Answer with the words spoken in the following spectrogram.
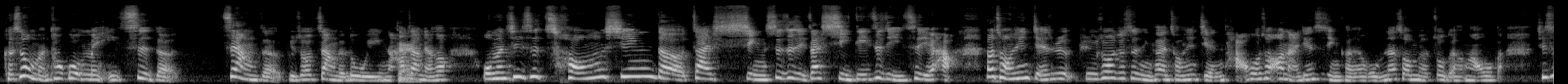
可是我们透过每一次的。这样的，比如说这样的录音，然后这样讲说，我们其实重新的在审视自己，在洗涤自己一次也好，要重新检视，比如说就是你可以重新检讨，或者说哦哪一件事情可能我们那时候没有做的很好，我感其实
